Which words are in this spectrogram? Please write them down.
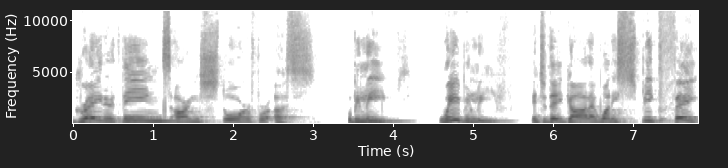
Greater things are in store for us who believes. We believe and today, God, I want to speak faith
